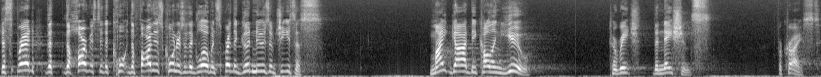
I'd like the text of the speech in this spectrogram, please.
to spread the, the harvest to the, cor- the farthest corners of the globe and spread the good news of Jesus. Might God be calling you to reach the nations for Christ.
